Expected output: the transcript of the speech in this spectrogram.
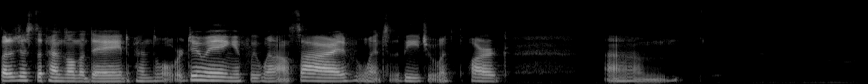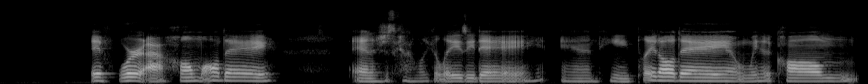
but it just depends on the day, depends on what we're doing. If we went outside, if we went to the beach, we went to the park. Um, if we're at home all day and it's just kind of like a lazy day and he played all day and we had a calm,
